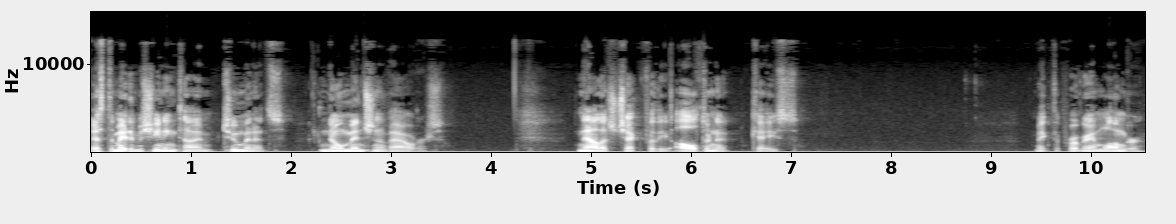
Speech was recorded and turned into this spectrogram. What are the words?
Estimated machining time, 2 minutes, no mention of hours. Now let's check for the alternate case. Make the program longer.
